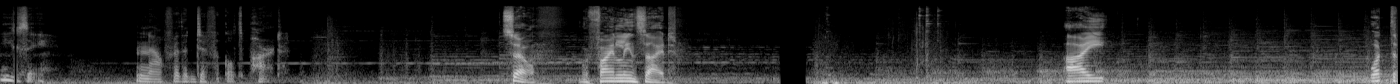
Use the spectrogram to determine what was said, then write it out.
Easy. Now for the difficult part. So, we're finally inside. I... What the...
